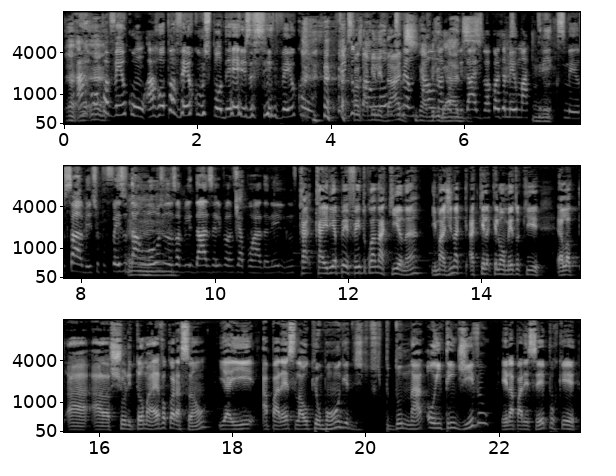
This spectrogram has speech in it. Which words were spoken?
É, a é, roupa é. veio com. A roupa veio com os poderes, assim, veio com. Fez um As habilidades, mental habilidades. nas habilidades, uma coisa meio Matrix, uhum. meio, sabe? Tipo, fez o é. download das habilidades ali pra enfiar porrada nele. Não... Ca cairia perfeito com a Nakia, né? Imagina aquele, aquele momento que ela, a, a Shuri toma a Eva Coração, e aí aparece lá o Killmonger, tipo, do nada, ou entendível ele aparecer, porque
